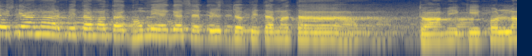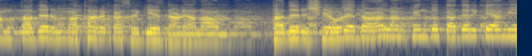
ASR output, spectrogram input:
দেখে আমার পিতামাতা ঘুমিয়ে গেছে, বৃদ্ধ পিতামাতা। তো আমি কি করলাম? তাদের মাথার কাছে গিয়ে দাঁড়ালাম। তাদের শেওরে দাঁড়ালাম, কিন্তু তাদেরকে আমি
